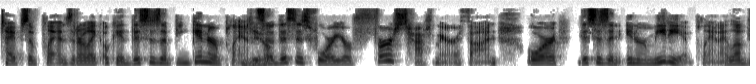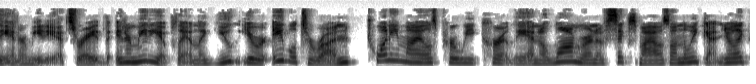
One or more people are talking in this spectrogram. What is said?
types of plans that are like, okay, this is a beginner plan. So this is for your first half marathon, or this is an intermediate plan. I love the intermediates, right? The intermediate plan, like you, you're able to run 20 miles per week currently and a long run of six miles on the weekend. You're like,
